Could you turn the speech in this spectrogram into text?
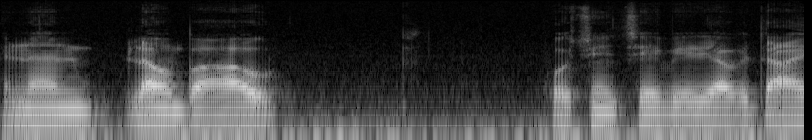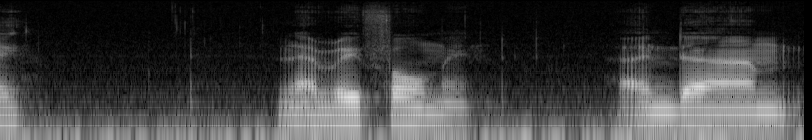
And then, lo and behold, watching TV the other day, and they're reforming and um,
